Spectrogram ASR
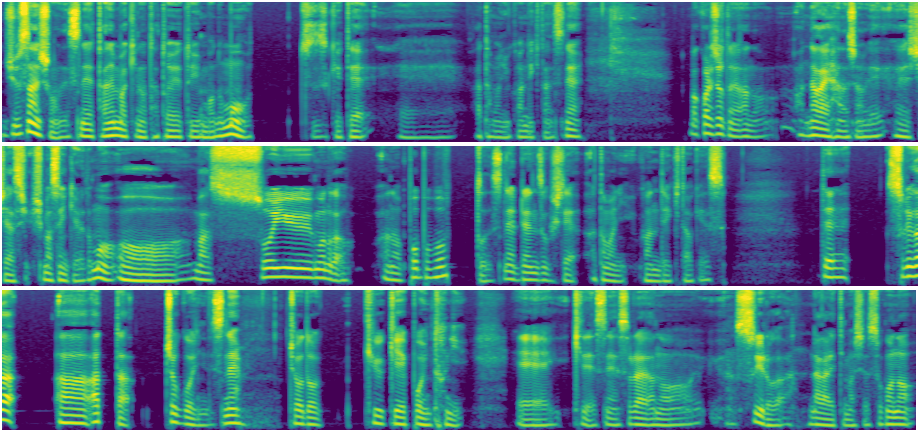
13章のですね種まきの例えというものも続けて、え頭に浮かんできたんですね。まあ、これちょっと、ね、あの長い話なので、えー、シェアしませんけれども、まあ、そういうものがあのポポポッとですね連続して頭に浮かんできたわけです。で、それがああった直後にですね、ちょうど休憩ポイントに、えー、来てですね、それはあの水路が流れていまして、そこの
